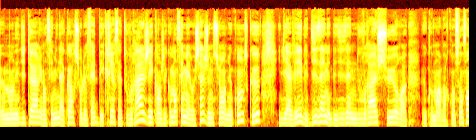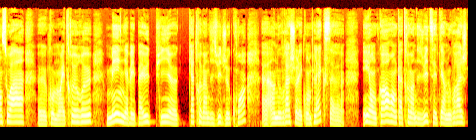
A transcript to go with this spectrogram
mon éditeur et on s'est mis d'accord sur le fait d'écrire cet ouvrage. Et quand j'ai commencé mes recherches, je me suis rendu compte que il y avait des dizaines et des dizaines d'ouvrages sur comment avoir confiance en soi, comment être heureux, mais il n'y avait pas eu depuis 98, je crois, un ouvrage sur les complexes. et encore en 98, c'était un ouvrage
